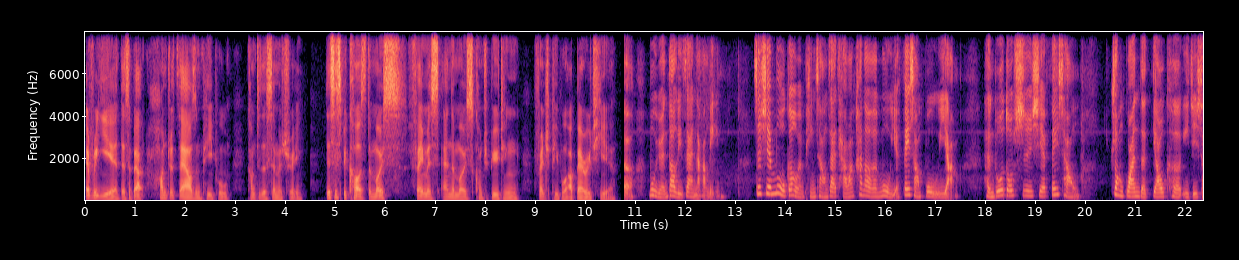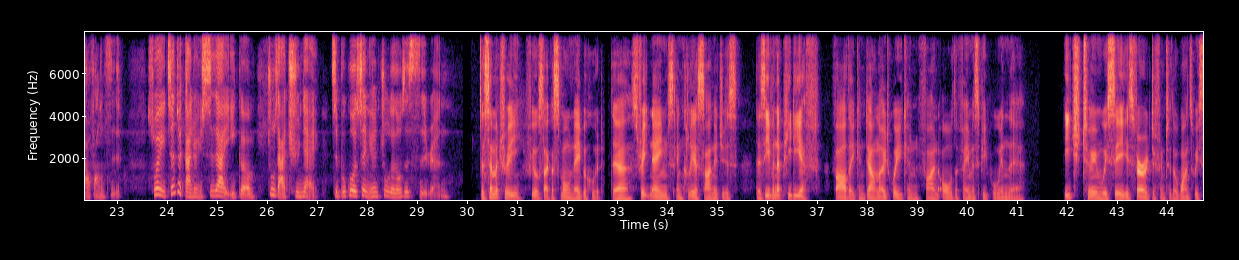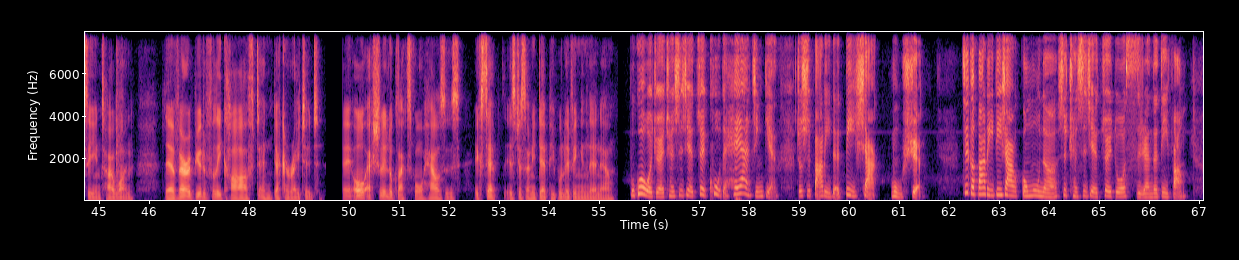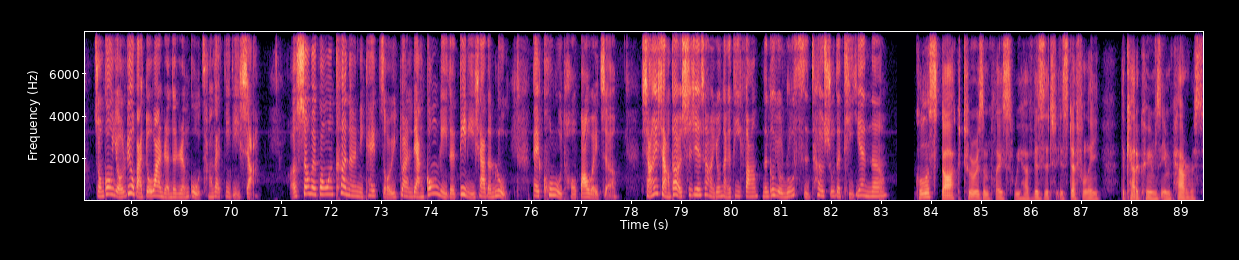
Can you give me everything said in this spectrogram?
Every year, there's about 100,000 people come to the cemetery. This is because the most famous and the most contributing French people are buried here. 墓园到底在哪里？这些墓跟我们平常在台湾看到的墓也非常不一样，很多都是一些非常壮观的雕刻以及小房子，所以真的感觉你是在一个住宅区内，只不过这里面住的都是死人。 The cemetery feels like a small neighborhood. There are street names and clear signages. There's even a PDF file that you can download where you can find all the famous people in there. Each tomb we see is very different to the ones we see in Taiwan. They are very beautifully carved and decorated. They all actually look like small houses, except it's just only dead people living in there now. 不过，我觉得全世界最酷的黑暗景点就是巴黎的地下墓穴。这个巴黎地下公墓呢，是全世界最多死人的地方，总共有六百多万人的人骨藏在地底下。而身为观光客呢，你可以走一段两公里的地底下的路，被骷髅头包围着。想一想，到底世界上有哪个地方能够有如此特殊的体验呢？Coolest dark tourism place we have visited is definitely the catacombs in Paris.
